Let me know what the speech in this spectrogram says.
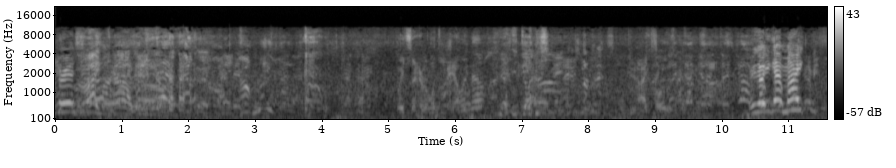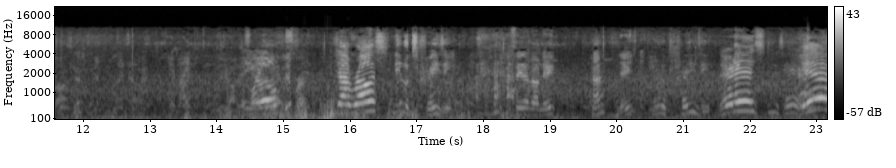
Chris. Wait, so everyone's bailing now? Yeah, he does. Dude, I totally. Here you go. You got Mike. There you go. Good job, Ross. Nate looks crazy. Say that about Nate? Huh? Nate? He looks crazy. There it is. Look at his hair. Yeah.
